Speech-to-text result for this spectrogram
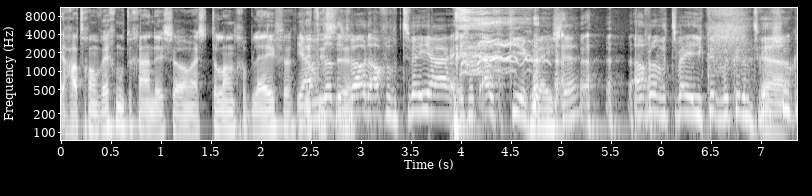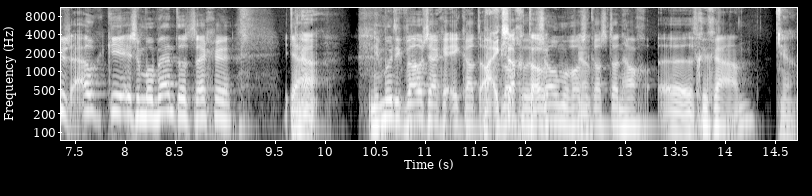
had gewoon weg moeten gaan deze zomer. Hij is te lang gebleven. ja Dit maar dat is eh, wel de afgelopen twee jaar is dat elke keer geweest, hè? De afgelopen twee, je kunt, we kunnen hem terugzoeken. Dus elke keer is een moment dat ze zeggen... Ja, Ja, Nu moet ik wel zeggen, ik had Maar ik zag afgelopen het zomer was ja. ik als Den Haag eh, gegaan. ja.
